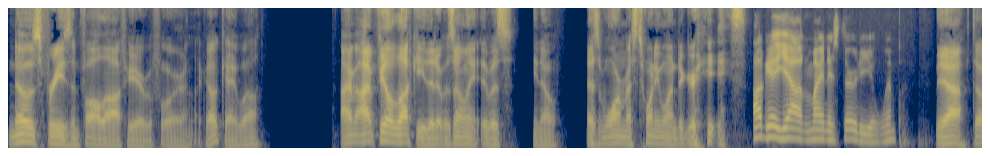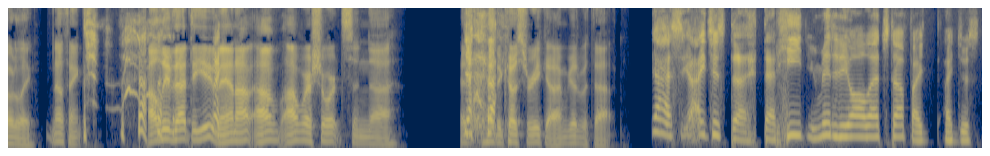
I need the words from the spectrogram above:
nose freeze and fall off here before." I'm like, okay, well, I, I feel lucky that it was only it was you know as warm as 21 degrees. I'll get you out in minus thirty, you wimp. yeah, totally. No thanks. I'll leave that to you, man. I'll I'll, I'll wear shorts and uh, head, Yeah. head to Costa Rica. I'm good with that. Yeah, see, I just uh, that heat, humidity, all that stuff. I I just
